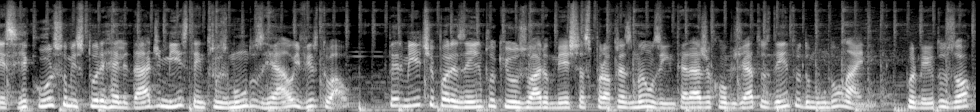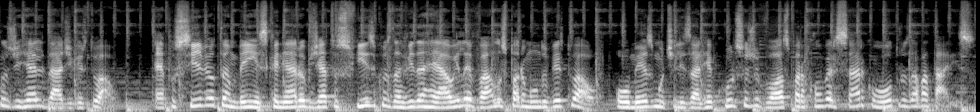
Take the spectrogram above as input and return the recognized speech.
esse recurso mistura realidade mista entre os mundos real e virtual. Permite, por exemplo, que o usuário mexa as próprias mãos e interaja com objetos dentro do mundo online, por meio dos óculos de realidade virtual. É possível também escanear objetos físicos da vida real e levá-los para o mundo virtual, ou mesmo utilizar recursos de voz para conversar com outros avatares.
